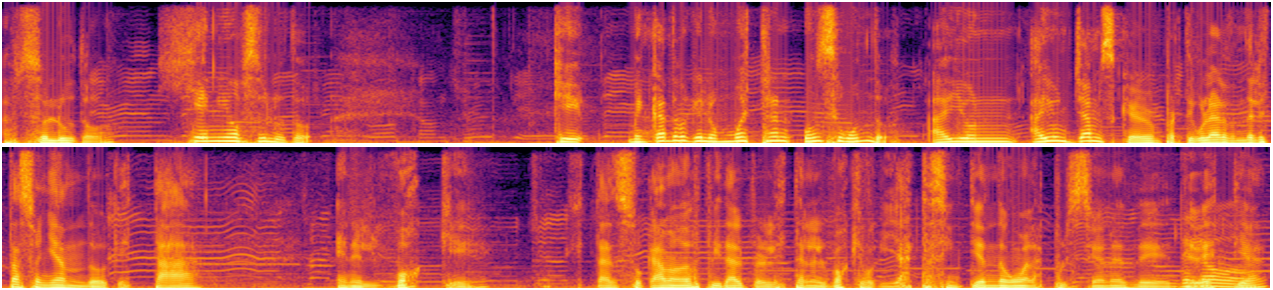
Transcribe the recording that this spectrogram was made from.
absoluto, genio absoluto. Que me encanta porque los muestran un segundo. Hay un, hay un jumpscare en particular donde él está soñando que está en el bosque, que está en su cama de hospital, pero él está en el bosque porque ya está sintiendo como las pulsiones de, de De lobo. bestia.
